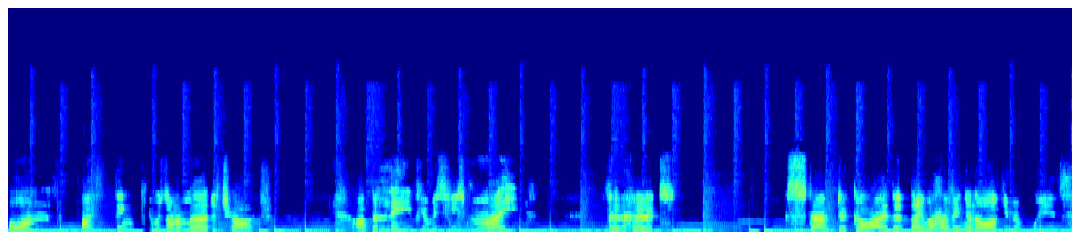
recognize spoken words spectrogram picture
on, I think it was on a murder charge. I believe it was his mate that had stabbed a guy that they were having an argument with.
